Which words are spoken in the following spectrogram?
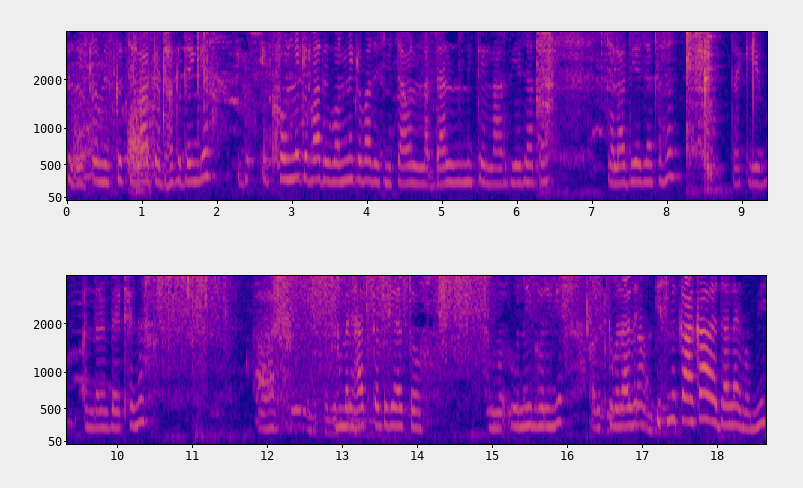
तो दोस्तों हम इसको चला के ढक देंगे। ये खोलने के बाद उबलने के बाद इसमें चावल डालने के लार दिया जाता है चला दिया जाता है ताकि अंदर में बैठे ना। और हमारे हाथ कट गया तो हम वो नहीं भरेंगे। और उसको बता दें इसमें का का डाला है मम्मी।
